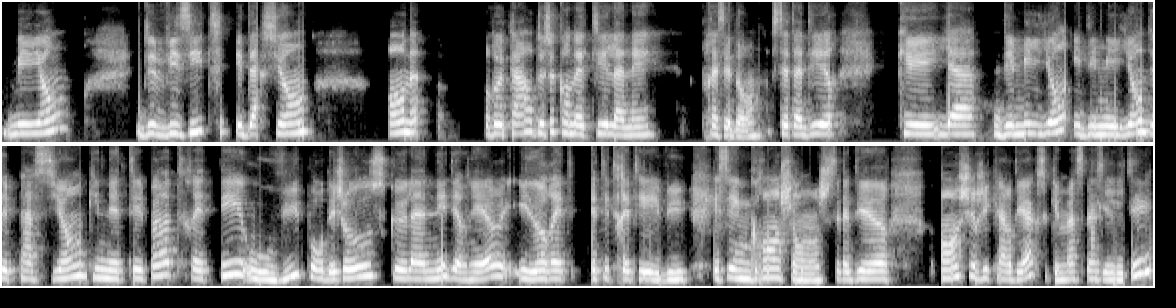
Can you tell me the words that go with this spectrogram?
millions de visites et d'actions en retard de ce qu'on était l'année précédente. C'est-à-dire qu'il y a des millions et des millions de patients qui n'étaient pas traités ou vus pour des choses que l'année dernière, ils auraient été traités et vus. Et c'est un grand change. C'est-à-dire, en chirurgie cardiaque, ce qui est ma spécialité,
